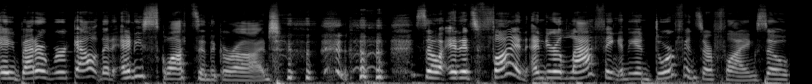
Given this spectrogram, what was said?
a better workout than any squats in the garage. so and it's fun, and you're laughing, and the endorphins are flying. So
